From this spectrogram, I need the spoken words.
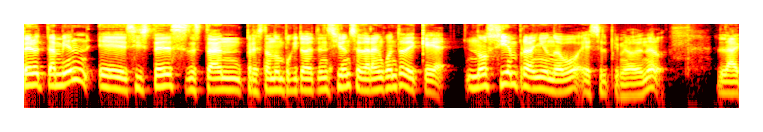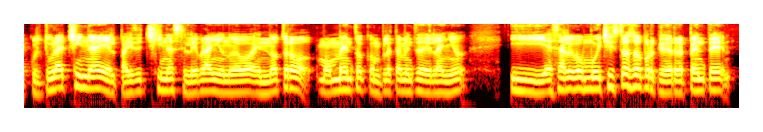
Pero también eh, si ustedes están prestando un poquito de atención, se darán cuenta de que no siempre Año Nuevo es el primero de enero. La cultura china y el país de China celebra Año Nuevo en otro momento completamente del año y es algo muy chistoso porque de repente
